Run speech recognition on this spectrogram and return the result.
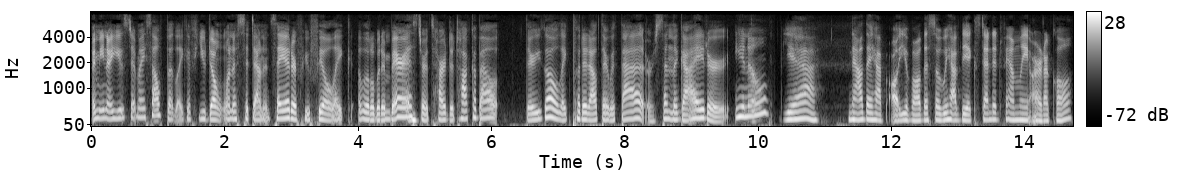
I mean, I used it myself, but like if you don't want to sit down and say it, or if you feel like a little bit embarrassed, or it's hard to talk about, there you go. Like put it out there with that, or send the guide, or you know, Yeah. Now they have all you have all this. So we have the extended family article.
